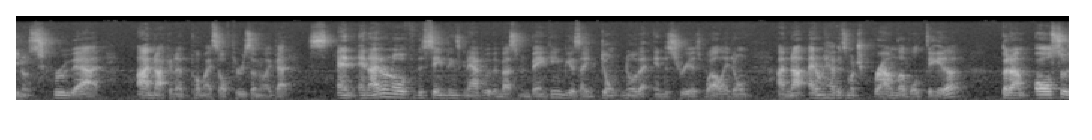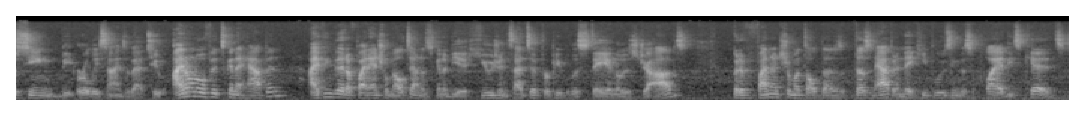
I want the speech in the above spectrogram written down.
you know, screw that. I'm not going to put myself through something like that. And and I don't know if the same thing's going to happen with investment banking because I don't know that industry as well. I don't I'm not I don't have as much ground level data, but I'm also seeing the early signs of that too. I don't know if it's going to happen. I think that a financial meltdown is going to be a huge incentive for people to stay in those jobs. But if a financial meltdown does, doesn't happen and they keep losing the supply of these kids,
